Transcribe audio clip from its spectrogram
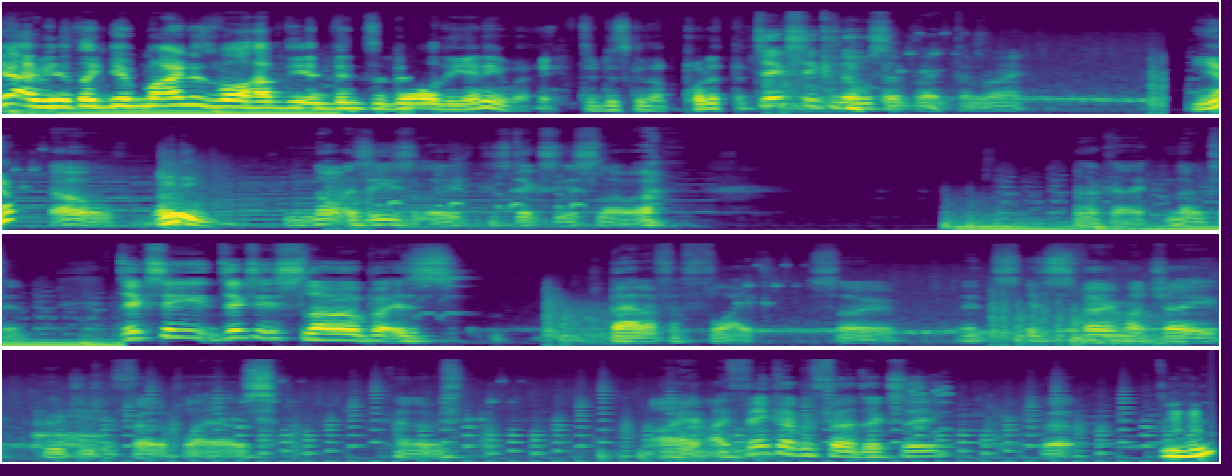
Yeah, I mean, it's like you might as well have the invincibility anyway. They're just gonna put it there. Dixie can also break them, right? Yep. Oh, Oh, not as easily because Dixie is slower. Okay, noted. Dixie Dixie is slower, but is better for flight. So it's it's very much a who do you prefer to play as kind of. I I think I prefer Dixie, but Mhm.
